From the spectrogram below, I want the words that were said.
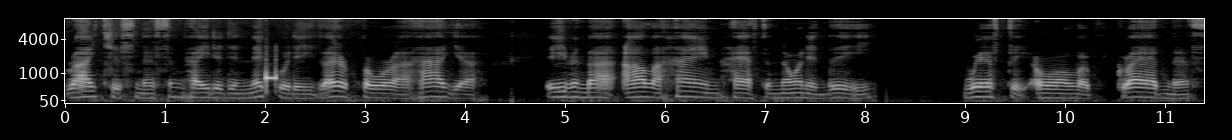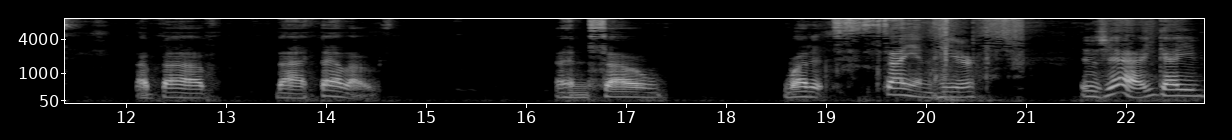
righteousness and hated iniquity. Therefore, Ahaya, even thy Elohim hath anointed thee with the oil of gladness above thy fellows. And so, what it's saying here is, yeah, he gave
